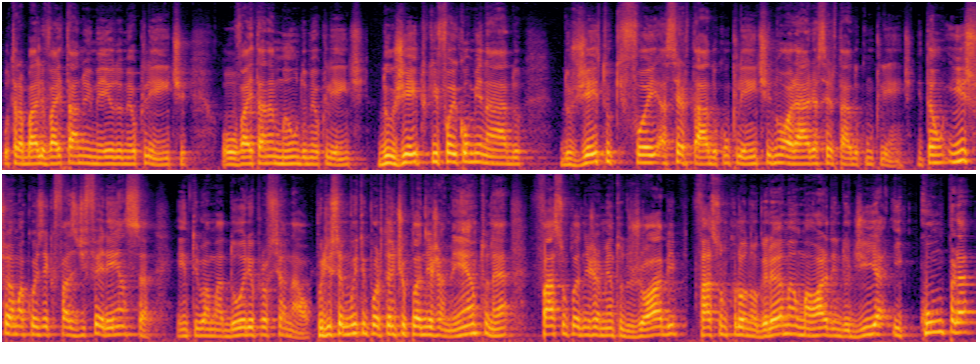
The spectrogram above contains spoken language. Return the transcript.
o trabalho vai estar tá no e-mail do meu cliente ou vai estar tá na mão do meu cliente, do jeito que foi combinado, do jeito que foi acertado com o cliente, no horário acertado com o cliente. Então, isso é uma coisa que faz diferença entre o amador e o profissional. Por isso é muito importante o planejamento, né? Faça um planejamento do job, faça um cronograma, uma ordem do dia e cumpra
